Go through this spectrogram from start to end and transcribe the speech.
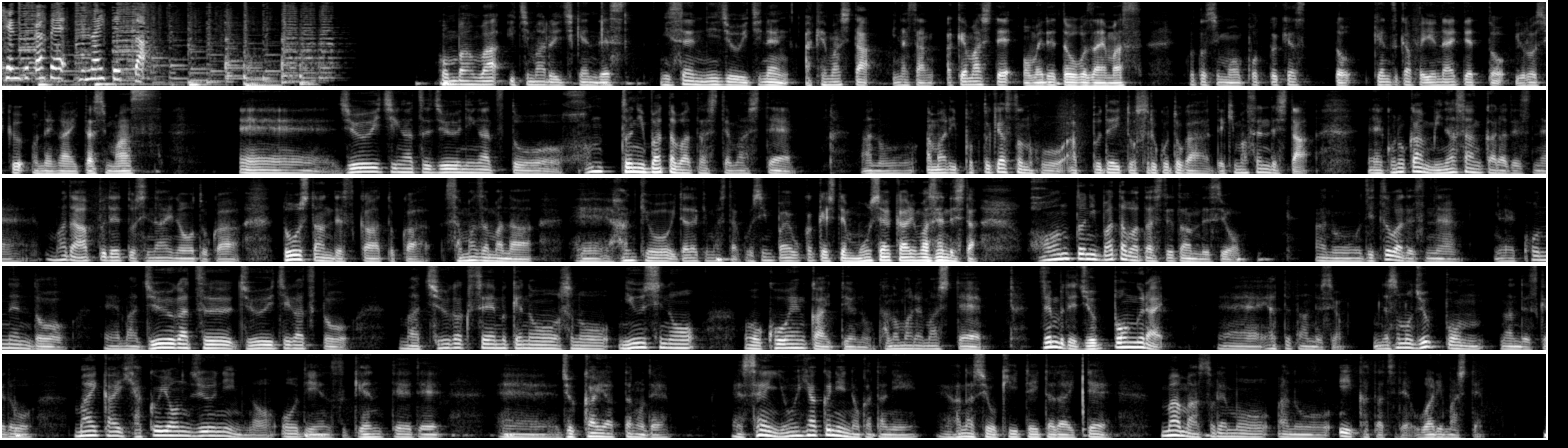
ケンズカフェユナイテッド。こんばんは101件です。2021年明けました。皆さん明けましておめでとうございます。今年もポッドキャストケンズカフェユナイテッドよろしくお願いいたします。えー、11月12月と本当にバタバタしてましてあのあまりポッドキャストの方をアップデートすることができませんでした。えー、この間皆さんからですねまだアップデートしないの？とかどうしたんですか？とかさまざまな、えー、反響をいただきました。ご心配おかけして申し訳ありませんでした。本当にバタバタしてたんですよ。あの実はですね、えー、今年度、えまあ、10月11月と、まあ、中学生向けのその入試の講演会っていうのを頼まれまして全部で10本ぐらいえー、やってたんですよ。でその10本なんですけど毎回140人のオーディエンス限定で、えー、10回やったので1400人の方に話を聞いていただいてまあまあそれもあのいい形で終わりまして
